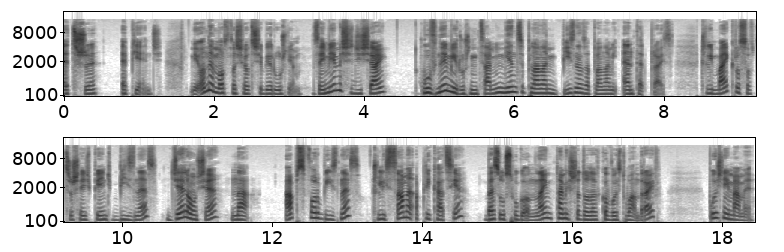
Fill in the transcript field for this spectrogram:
E3, E5. I one mocno się od siebie różnią. Zajmiemy się dzisiaj głównymi różnicami między planami Business a planami Enterprise. Czyli Microsoft 365 Business dzielą się na Apps for Business, czyli same aplikacje bez usług online. Tam jeszcze dodatkowo jest OneDrive Później mamy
